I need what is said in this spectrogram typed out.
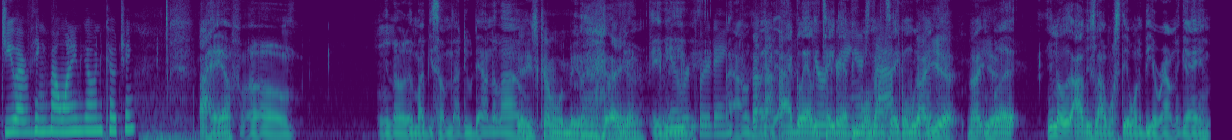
do you ever think about wanting to go into coaching? I have. Um, you know, that might be something I do down the line. Yeah, he's coming with me. Don't worry about it. Hey, Yeah. if You're he- recruiting. I'll gladly, I'll gladly You're take that if recruiting he want me to take him with Not him. yet, not yet. But you know, obviously, I will still want to be around the game,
